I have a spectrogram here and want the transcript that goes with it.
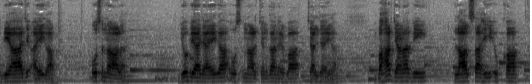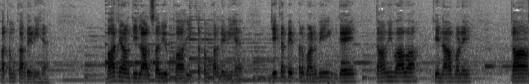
ਵਿਆਜ ਆਏਗਾ। ਉਸ ਨਾਲ ਜੋ ਵਿਆਜ ਆਏਗਾ, ਉਸ ਨਾਲ ਚੰਗਾ ਨਿਰਵਾਹ ਚੱਲ ਜਾਏਗਾ। ਬਾਹਰ ਜਾਣਾ ਵੀ ਲਾਲਸਾ ਹੀ ਉੱਕਾ ਖਤਮ ਕਰ ਦੇਣੀ ਹੈ। ਬਾਹਰ ਜਾਣ ਦੀ ਲਾਲਸਾ ਵੀ ਉੱਕਾ ਹੀ ਖਤਮ ਕਰ ਦੇਣੀ ਹੈ। ਜੇਕਰ ਪੇਪਰ ਬਣ ਵੀ ਗਏ ਤਾਂ ਵੀ ਵਾਹ ਵਾਹ ਜੇ ਨਾ ਬਣੇ ਤਾਂ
